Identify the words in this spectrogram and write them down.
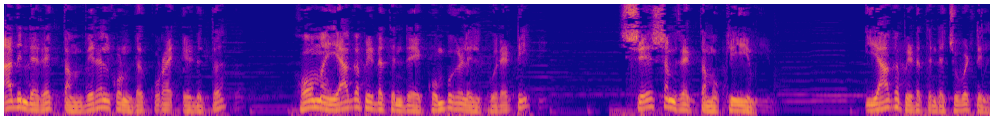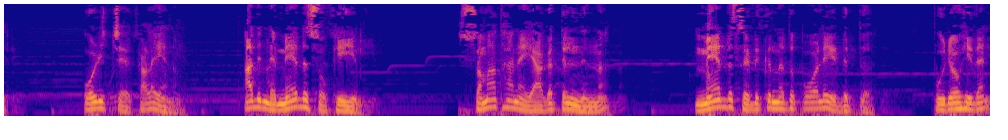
അതിന്റെ രക്തം വിരൽ കൊണ്ട് കുറെ എടുത്ത് ഹോമയാഗപീഠത്തിന്റെ കൊമ്പുകളിൽ പുരട്ടി ശേഷം രക്തമൊക്കെയും യാഗപീഠത്തിന്റെ ചുവട്ടിൽ ഒഴിച്ച് കളയണം. അതിന്റെ മേധസ്സൊക്കെയും സമാധാനയാഗത്തിൽ നിന്ന് മേധസ് എടുക്കുന്നതുപോലെ എടുത്ത് പുരോഹിതൻ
